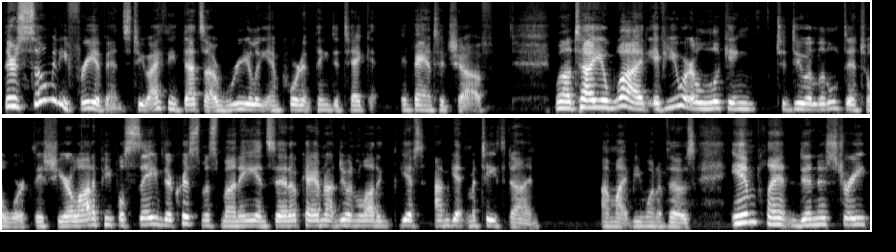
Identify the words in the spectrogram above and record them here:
There's so many free events too. I think that's a really important thing to take advantage of. Well, I'll tell you what, if you are looking to do a little dental work this year, a lot of people saved their Christmas money and said, okay, I'm not doing a lot of gifts. I'm getting my teeth done. I might be one of those. Implant Dentistry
